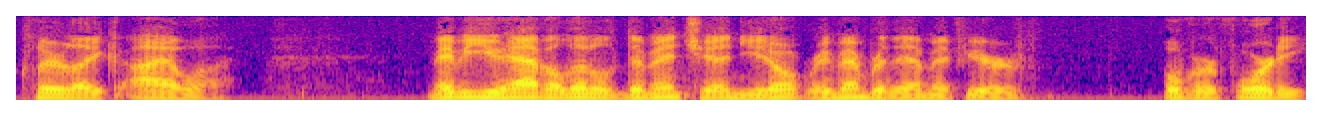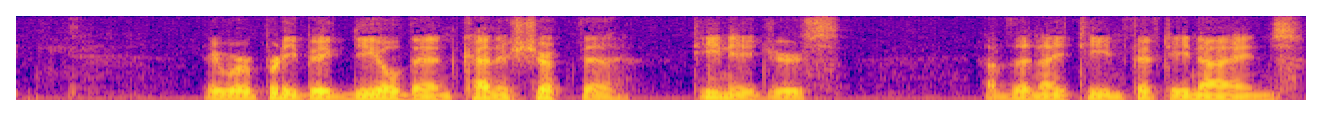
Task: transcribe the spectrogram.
Clear Lake, Iowa. Maybe you have a little dementia and you don't remember them if you're over 40 they were a pretty big deal then, kind of shook the teenagers of the 1959s.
